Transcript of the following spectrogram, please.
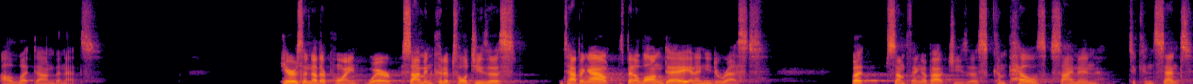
I'll let down the nets. Here's another point where Simon could have told Jesus, tapping out, it's been a long day and I need to rest. But something about Jesus compels Simon to consent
